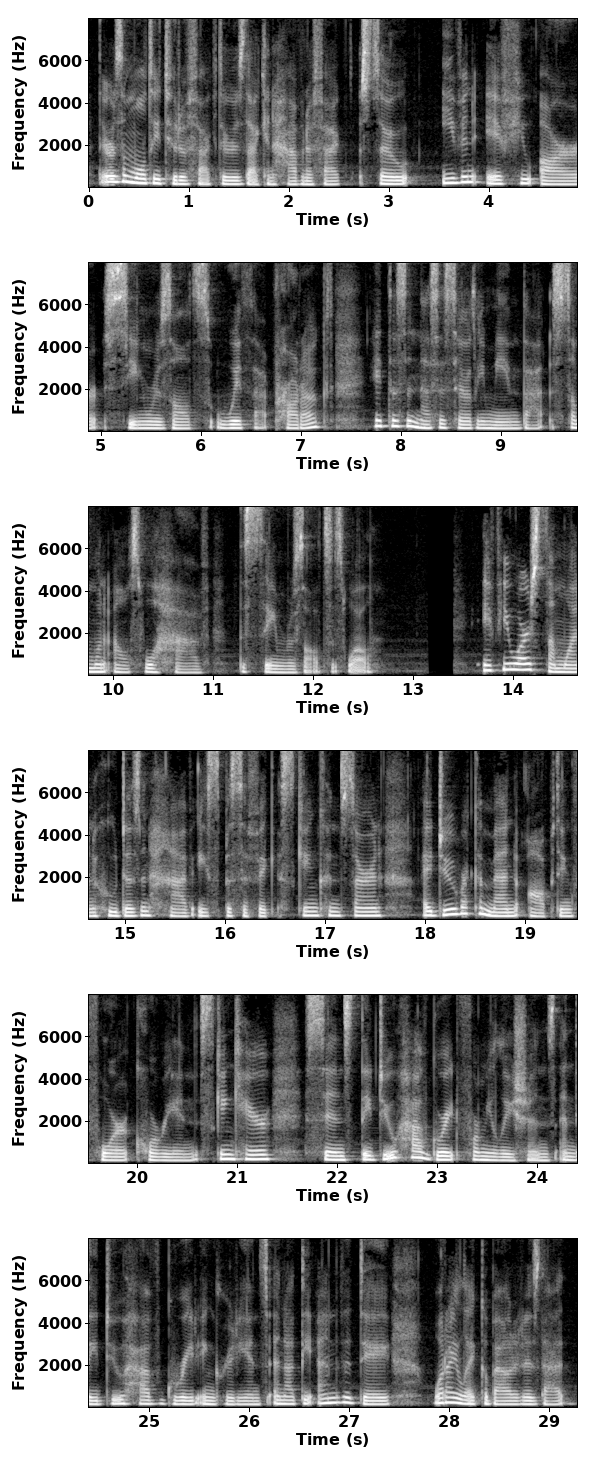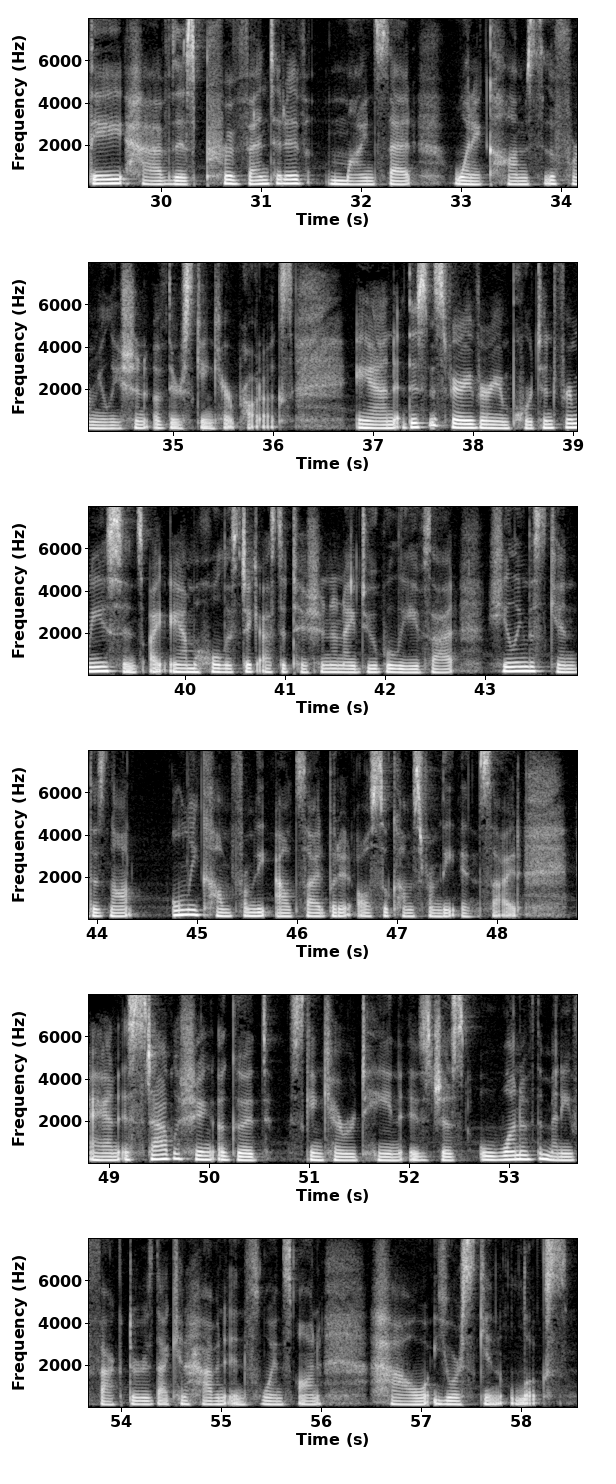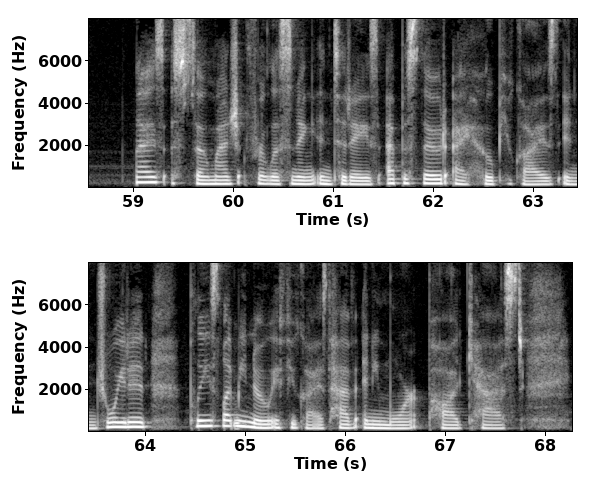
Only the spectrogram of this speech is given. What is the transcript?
There's a multitude of factors that can have an effect. So, even if you are seeing results with that product, it doesn't necessarily mean that someone else will have the same results as well. If you are someone who doesn't have a specific skin concern, I do recommend opting for Korean skincare since they do have great formulations and they do have great ingredients. And at the end of the day, what I like about it is that they have this preventative mindset when it comes to the formulation of their skincare products. And this is very, very important for me since I am a holistic esthetician and I do believe that healing the skin does not only come from the outside, but it also comes from the inside. And establishing a good skincare routine is just one of the many factors that can have an influence on how your skin looks guys so much for listening in today's episode. I hope you guys enjoyed it. Please let me know if you guys have any more podcast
